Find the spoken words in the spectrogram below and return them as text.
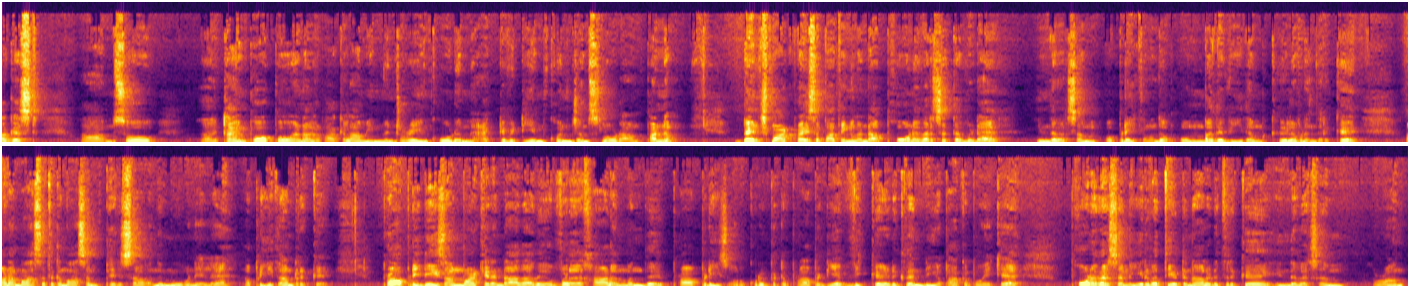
August so time போக போக நாங்கள் பார்க்கலாம் இன்வென்டரியும் கூடும் ஆக்டிவிட்டியும் கொஞ்சம் ஸ்லோ டவுன் பண்ணும் பெஞ்ச்மார்க் ப்ரைஸை பார்த்தீங்கன்னா போன வருஷத்தை விட இந்த வருஷம் ஒப்படைக்க வந்து ஒன்பது வீதம் கீழே விழுந்திருக்கு. ஆனால் மாதத்துக்கு மாதம் பெருசாக வந்து மூவ் பண்ணல அப்படியே தான் இருக்குது ப்ராப்பர்ட்டி டேஸ் ஆன் மார்க்கெட்டா அதாவது எவ்வளோ காலம் வந்து ப்ராப்பர்ட்டிஸ் ஒரு குறிப்பிட்ட ப்ராப்பர்ட்டியை விற்க எடுக்குதுன்னு நீங்கள் பார்க்க போய்க்க. போன வருஷம் இருபத்தி எட்டு நாள் எடுத்திருக்கு இந்த வருஷம் அரௌண்ட்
